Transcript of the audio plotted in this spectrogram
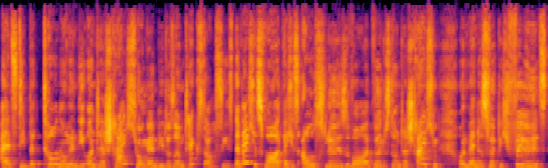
als die Betonungen, die Unterstreichungen, die du so im Text auch siehst. Ne, welches Wort, welches Auslösewort würdest du unterstreichen? Und wenn du es wirklich fühlst,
